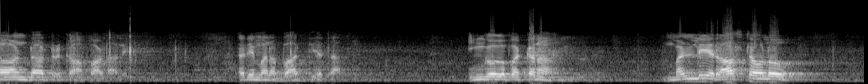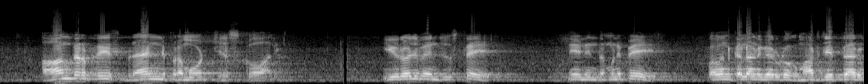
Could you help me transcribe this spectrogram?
లా అండ్ ఆర్డర్ కాపాడాలి. అది మన బాధ్యత. ఇంకొక పక్కన మళ్ళీ రాష్ట్రంలో ఆంధ్రప్రదేశ్ బ్రాండ్ని ప్రమోట్ చేసుకోవాలి. ఈరోజు మేము చూస్తే నేను ఇంత మునిపే పవన్ కళ్యాణ్ గారు కూడా ఒక మాట చెప్పారు.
